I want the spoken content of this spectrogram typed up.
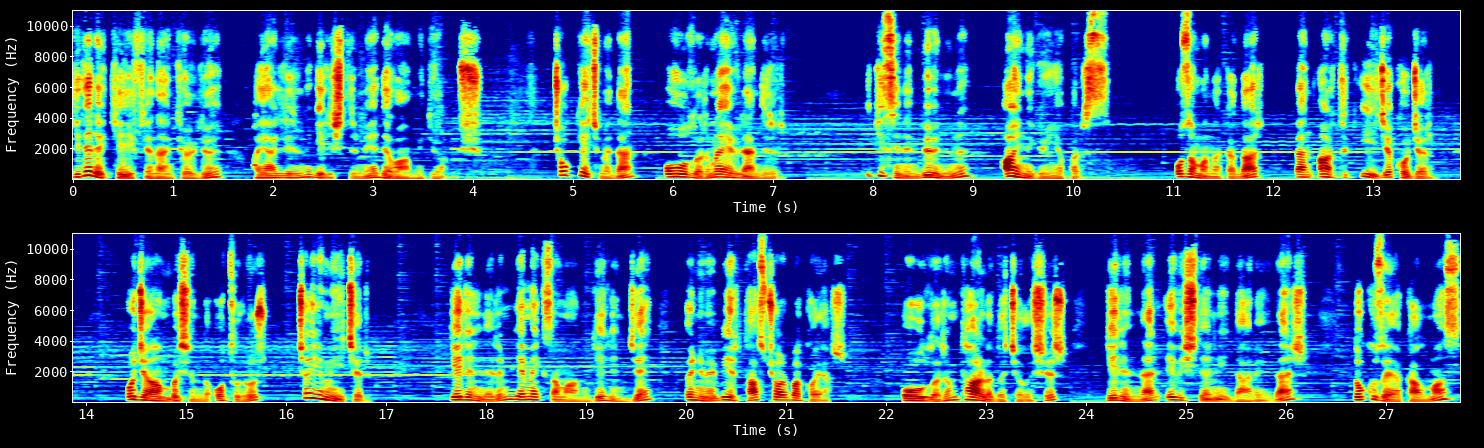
Giderek keyiflenen köylü hayallerini geliştirmeye devam ediyormuş. Çok geçmeden oğullarımı evlendiririm. İkisinin düğününü aynı gün yaparız. O zamana kadar ben artık iyice kocarım. Ocağın başında oturur, çayımı içerim. Gelinlerim yemek zamanı gelince önüme bir tas çorba koyar. Oğullarım tarlada çalışır, gelinler ev işlerini idare eder. Dokuz aya kalmaz,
